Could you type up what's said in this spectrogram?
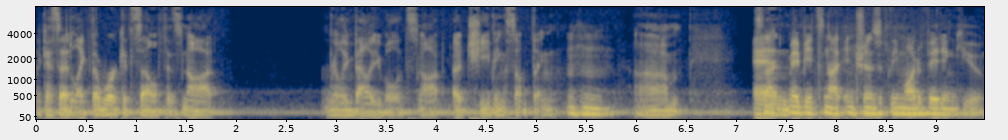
like I said, like the work itself is not really valuable. It's not achieving something. Mm-hmm. Um, It's not- and maybe it's not intrinsically motivating you.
